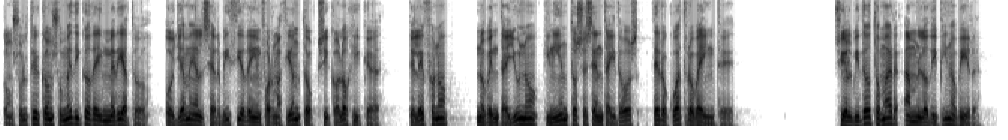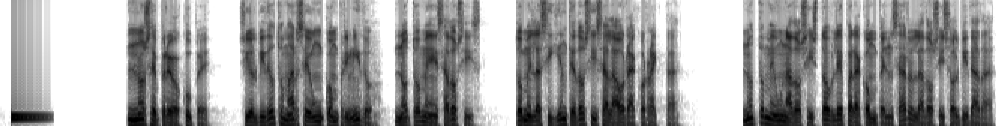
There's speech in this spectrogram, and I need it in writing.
consulte con su médico de inmediato o llame al Servicio de Información Toxicológica, teléfono 91 562 0420. Si olvidó tomar amlodipino-vir, no se preocupe. Si olvidó tomarse un comprimido, no tome esa dosis. Tome la siguiente dosis a la hora correcta. No tome una dosis doble para compensar la dosis olvidada.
